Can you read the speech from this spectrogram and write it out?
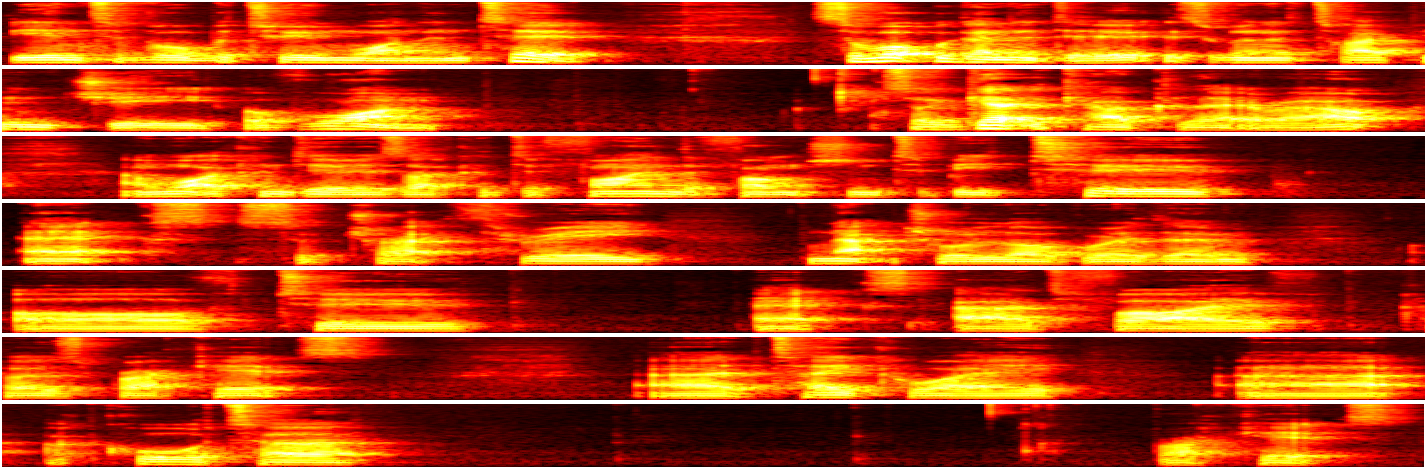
the interval between 1 and 2. So what we're going to do is we're going to type in g of 1. So get the calculator out and what I can do is I could define the function to be 2x subtract 3 natural logarithm of 2x add 5 close brackets uh, take away uh, a quarter brackets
